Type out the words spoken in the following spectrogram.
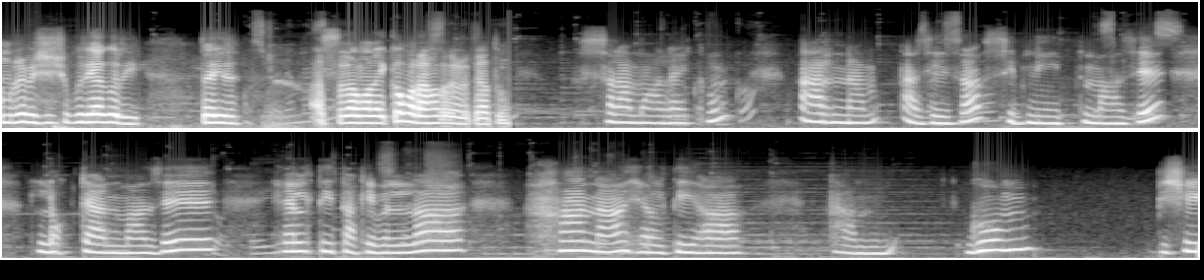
আমরা বেশি শুকুরিয়া করি। তো আসসালামু আলাইকুম রহমতুল্লাহ আসসালামু আলাইকুম। আর নাম আজিজা সিডনি মাঝে, লকডাউন মাঝে, হেলথি তাকিবেলা হানা হেলথি হা ঘুম বেশি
